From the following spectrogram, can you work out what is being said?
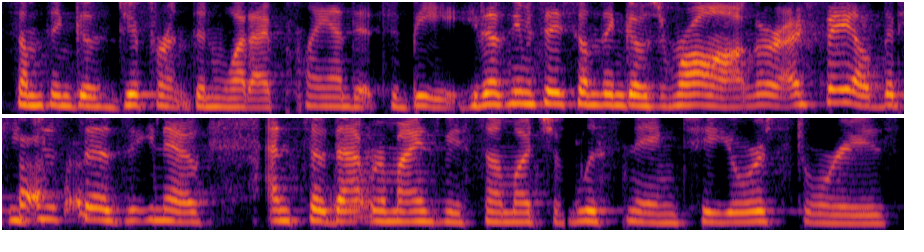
something goes different than what I planned it to be. He doesn't even say something goes wrong or I failed, but he just says, you know, and so that reminds me so much of listening to your stories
